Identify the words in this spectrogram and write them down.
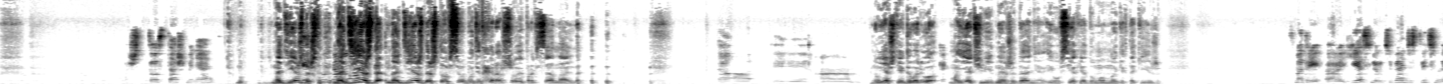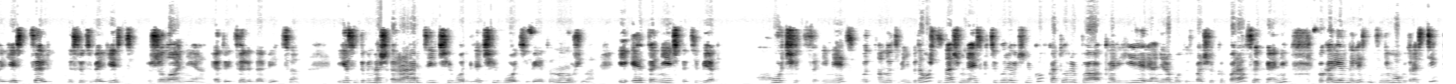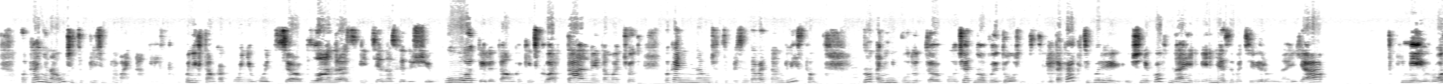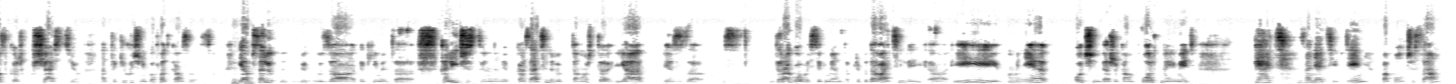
что стаж меняет? Ну, надежда, что, не надежда, надежда, что все будет хорошо и профессионально. Да, и, а, Ну, я же тебе говорю, мои очевидные ожидания. И у всех, я думаю, у многих такие же. Смотри, э, если у тебя действительно есть цель, если у тебя есть желание этой цели добиться, если ты понимаешь, ради чего, для чего тебе это нужно, и это нечто тебе хочется иметь, вот оно тебе не потому, что, знаешь, у меня есть категория учеников, которые по карьере, они работают в больших корпорациях, и они по карьерной лестнице не могут расти, пока не научатся презентовать на английском. У них там какой-нибудь э, план развития на следующий год или там какие-нибудь квартальные там отчеты. Пока они не научатся презентовать на английском, ну, они не будут э, получать новые должности. И такая категория учеников наименее замотивированная. Я имею роскошь, к счастью, от таких учеников отказываться. Мгм. Я абсолютно не бегу за какими-то количественными показателями, потому что я из э, дорогого сегмента преподавателей, э, и мне очень даже комфортно иметь пять занятий в день по полчаса,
